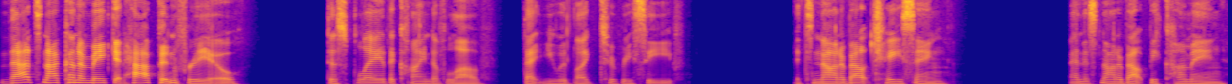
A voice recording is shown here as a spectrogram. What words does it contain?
That's not going to make it happen for you. Display the kind of love that you would like to receive. It's not about chasing, and it's not about becoming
